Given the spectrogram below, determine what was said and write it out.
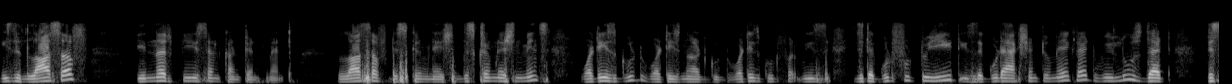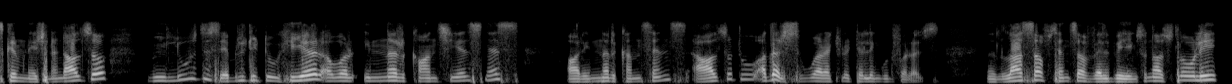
is the loss of inner peace and contentment loss of discrimination. Discrimination means what is good what is not good. What is good for is, is it a good food to eat? Is it a good action to make right? We lose that discrimination. And also we lose this ability to hear our inner consciousness or inner conscience also to others who are actually telling good for us. The loss of sense of well-being. So now slowly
